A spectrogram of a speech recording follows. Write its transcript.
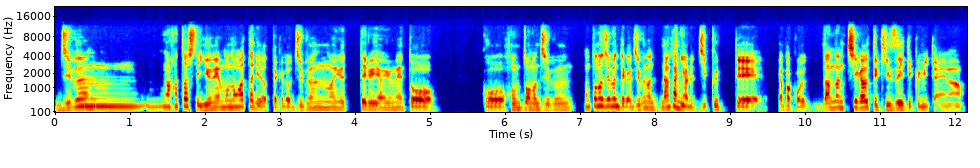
自分が果たして夢物語だったけど、自分の言ってる夢と、こう、本当の自分、本当の自分っていうか、自分の中にある軸って、やっぱこう、だんだん違うって気づいていくみたいな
